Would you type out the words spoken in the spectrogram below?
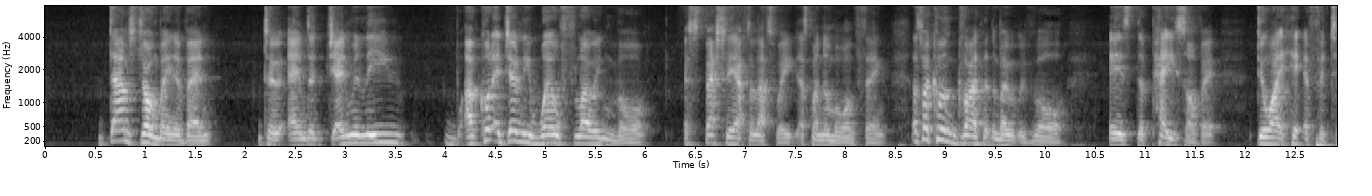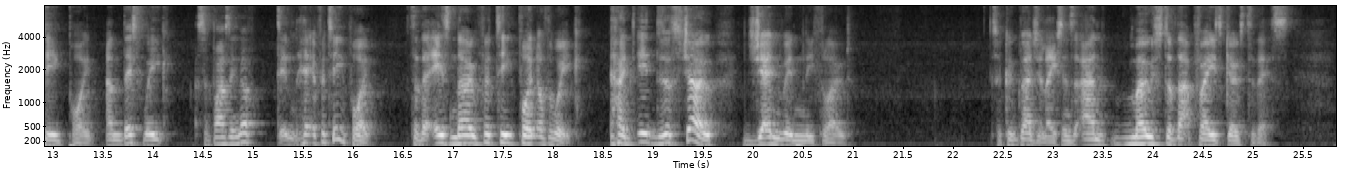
Damn strong main event to end a genuinely I've call it a generally well flowing Raw. Especially after last week. That's my number one thing. That's my current gripe at the moment with Raw is the pace of it. Do I hit a fatigue point? And this week, surprisingly enough, didn't hit a fatigue point. So there is no fatigue point of the week. it, the show genuinely flowed. So congratulations, and most of that praise goes to this.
